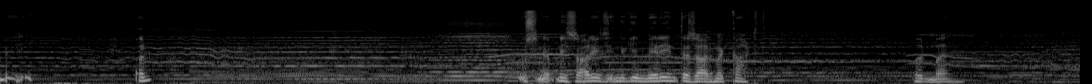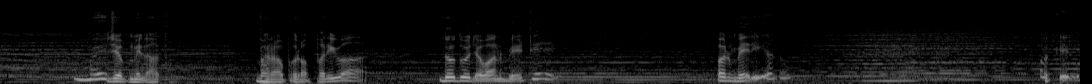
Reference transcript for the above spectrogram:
मेरी अनु? उसने अपनी सारी ज़िंदगी मेरे इंतज़ार में काट दी। और मैं मैं जब मिला तो भरा पूरा परिवार दो दो जवान बेटे और मेरी अनु। अकेली।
